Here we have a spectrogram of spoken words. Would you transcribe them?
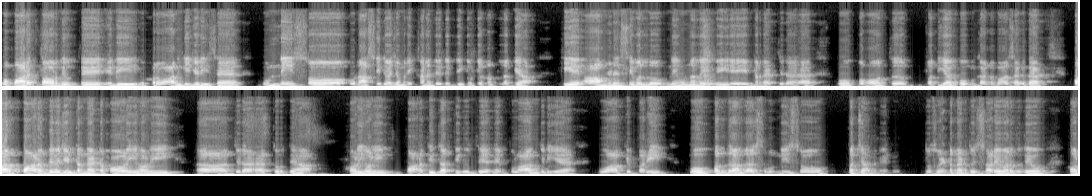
ਵਪਾਰਕ ਤੌਰ ਦੇ ਉੱਤੇ ਇਹਦੀ ਪ੍ਰਵਾਨਗੀ ਜਿਹੜੀ ਹੈ 1979 ਦੇ ਵਿੱਚ ਅਮਰੀਕਾ ਨੇ ਦੇ ਦਿੱਤੀ, ਕਿਉਂਕਿ ਉਹਨਾਂ ਨੂੰ ਲੱਗਿਆ ਕਿ ਇਹ ਆਮ ਜਿਹੜੇ ਸਿਵਲ ਲੋਕ ਨੇ, ਉਹਨਾਂ ਲਈ ਵੀ ਇਹ ਇੰਟਰਨੈਟ ਜਿਹੜਾ ਹੈ, ਉਹ ਬਹੁਤ ਵਧੀਆ ਭੂਮਿਕਾ ਨਿਭਾ ਸਕਦਾ ਪਰ ਭਾਰਤ ਦੇ ਵਿੱਚ ਇੰਟਰਨੈਟ ਹੌਲੀ-ਹੌਲੀ ਜਿਹੜਾ ਹੈ, ਤੁਰਦਿਆਂ ਹੌਲੀ-ਹੌਲੀ ਭਾਰਤੀ ਧਰਤੀ ਦੇ ਉੱਤੇ ਇਹਨੇ ਪੁਲਾਂਗ ਜਿਹੜੀ ਹੈ, ਉਹ ਆ ਕੇ ਭਰੀ। ਉਹ 15 ਅਗਸਤ 1995 ਨੂੰ। ਦੋਸਤੋ ਇੰਟਰਨੈਟ ਤੁਸੀਂ ਸਾਰੇ ਵਰਤਦੇ ਹੋ ਔਰ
